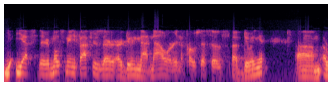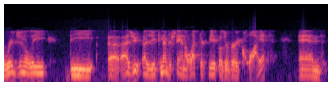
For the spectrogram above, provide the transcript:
Y- yes. Most manufacturers are, are doing that now, or in the process of, of doing it. Um, originally, the uh, as you as you can understand, electric vehicles are very quiet, and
